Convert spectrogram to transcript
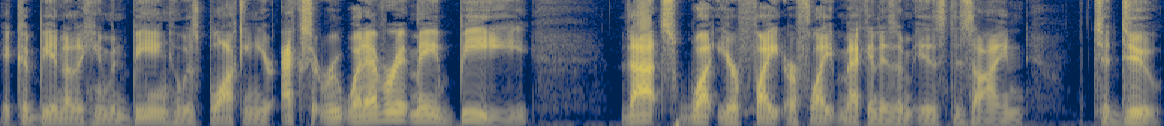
It could be another human being who is blocking your exit route. Whatever it may be, that's what your fight or flight mechanism is designed to do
